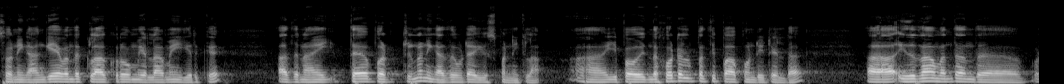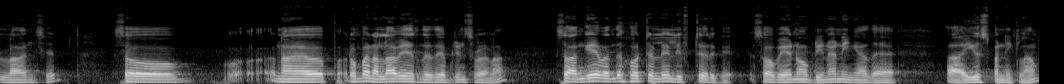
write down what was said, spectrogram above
ஸோ நீங்கள் அங்கேயே வந்து கிளாக் ரூம் எல்லாமே இருக்குது அது நான் தேவைப்பட்டுன்னா நீங்கள் அதை விட யூஸ் பண்ணிக்கலாம். இப்போ இந்த ஹோட்டல் பற்றி பார்ப்போம் டீட்டெயில்டாக இதுதான் வந்து அந்த லான்ச்சு ஸோ நான் ரொம்ப நல்லாவே இருந்தது அப்படின்னு சொல்லலாம். ஸோ அங்கேயே வந்து ஹோட்டல்லே லிஃப்ட் இருக்குது ஸோ வேணும் அப்படின்னா நீங்கள் அதை யூஸ் பண்ணிக்கலாம்.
